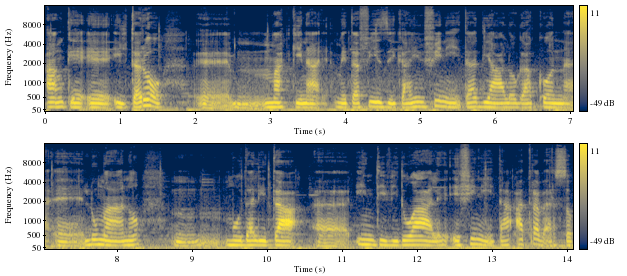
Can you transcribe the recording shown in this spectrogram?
anche eh, il tarot eh, macchina metafisica infinita dialoga con eh, l'umano, mh, mm, modalità eh, individuale e finita attraverso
